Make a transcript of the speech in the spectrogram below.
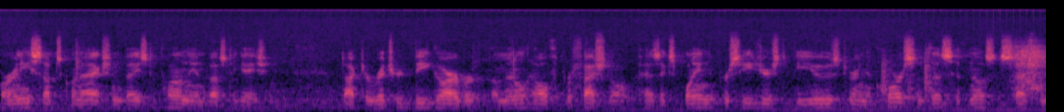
or any subsequent action based upon the investigation. Dr. Richard B. Garver, a mental health professional, has explained the procedures to be used during the course of this hypnosis session,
